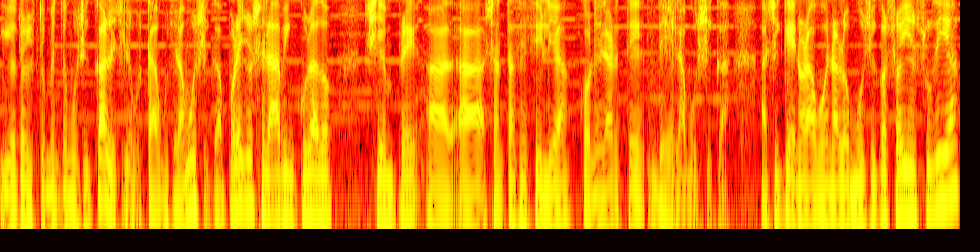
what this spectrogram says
y otros instrumentos musicales y le gustaba mucho la música. Por ello se la ha vinculado siempre a, Santa Cecilia con el arte de la música. Así que enhorabuena a los músicos hoy en su día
